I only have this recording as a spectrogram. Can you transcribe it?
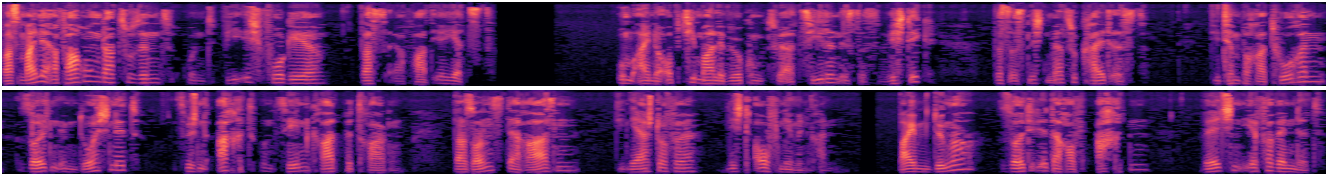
Was meine Erfahrungen dazu sind und wie ich vorgehe, das erfahrt ihr jetzt. Um eine optimale Wirkung zu erzielen, ist es wichtig, dass es nicht mehr zu kalt ist. Die Temperaturen sollten im Durchschnitt zwischen 8 und 10 Grad betragen, da sonst der Rasen die Nährstoffe nicht aufnehmen kann. Beim Dünger solltet ihr darauf achten, welchen ihr verwendet.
